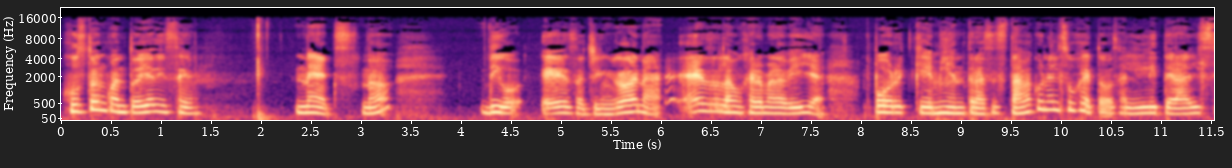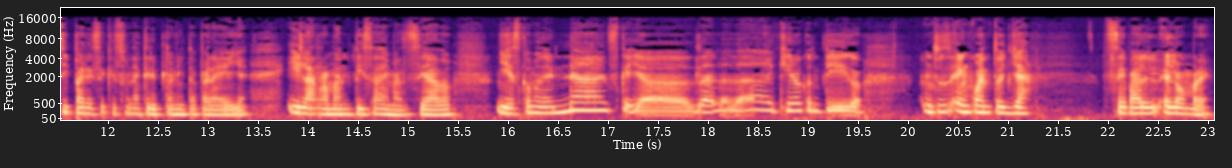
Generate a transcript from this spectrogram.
Justo en cuanto ella dice, next, ¿no? Digo, esa chingona, esa es la mujer maravilla porque mientras estaba con el sujeto, o sea, literal sí parece que es una kriptonita para ella y la romantiza demasiado y es como de, no, es que yo, quiero contigo. Entonces, en cuanto ya se va el, hombre,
